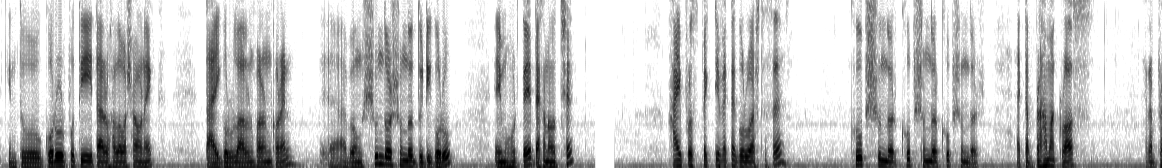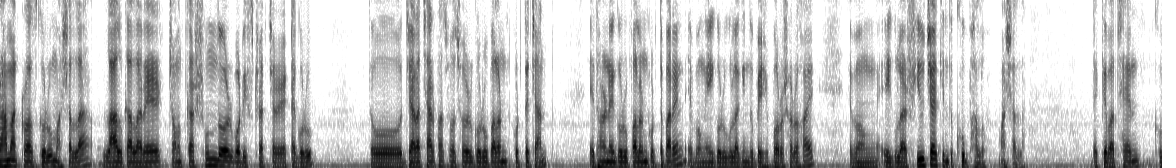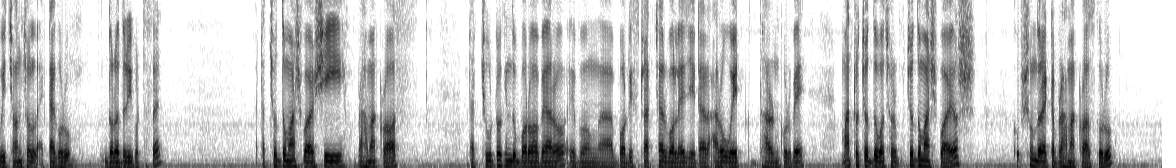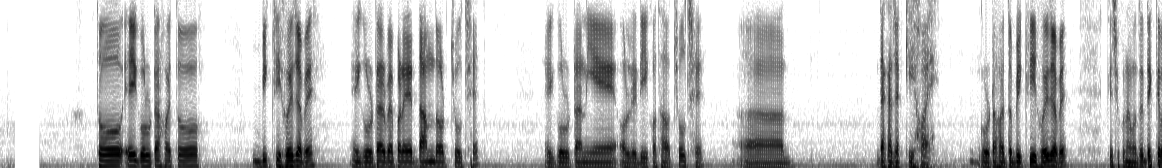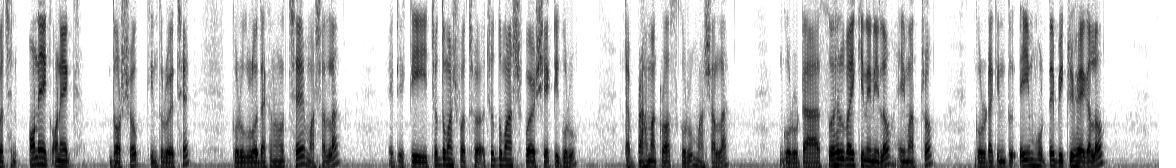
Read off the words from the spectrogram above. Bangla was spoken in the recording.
কিন্তু গরুর প্রতি তার ভালোবাসা অনেক। তাই গরু লালন পালন করেন। এবং সুন্দর সুন্দর দুটি গরু এই মুহূর্তে দেখানো হচ্ছে। হাই প্রসপেক্টিভ একটা গরু আসতেছে। খুব সুন্দর খুব সুন্দর খুব সুন্দর। একটা ব্রাহ্মা ক্রস একটা ব্রাহ্মা ক্রস গরু মাসাল্লাহ লাল কালারের, চমৎকার, সুন্দর বডি স্ট্রাকচারের একটা গরু। তো যারা চার পাঁচ বছর গরু পালন করতে চান, এ ধরনের গরু পালন করতে পারেন এবং এই গরুগুলো কিন্তু বেশ বড় সড়ো হয় এবং এইগুলার ফিউচার কিন্তু খুব ভালো মাসাল্লাহ দেখতে পাচ্ছেন, খুবই চঞ্চল একটা গরু, দৌড়াদৌড়ি করতেছে। একটা চোদ্দ মাস বয়সী ব্রাহ্মা ক্রস এটা চুটও কিন্তু বড় হবে আরও এবং বডি স্ট্রাকচার বলে যে এটার আরও ওয়েট ধারণ করবে। মাত্র চোদ্দ বছর, চোদ্দ মাস বয়স। খুব সুন্দর একটা ব্রাহ্মা ক্রস গরু। তো এই গরুটা হয়তো বিক্রি হয়ে যাবে। এই গরুটার ব্যাপারে দাম দর চলছে। এই গরুটা নিয়ে অলরেডি কথা চলছে। দেখা যাক কি হয়। গরুটা হয়তো বিক্রি হয়ে যাবে। কিছুক্ষণের মধ্যে দেখতে পাচ্ছেন অনেক অনেক দর্শক কিন্তু রয়েছে। গরুগুলো দেখানো হচ্ছে মার্শাল্লাহ এটি একটি চোদ্দ মাস বছর চোদ্দ মাস বয়সী একটি গরু। এটা ব্রাহ্মা ক্রস গরু মার্শাল্লাহ গরুটা সোহেল ভাই কিনে নিল এইমাত্র। গরুটা কিন্তু এই মুহূর্তে বিক্রি হয়ে গেল।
